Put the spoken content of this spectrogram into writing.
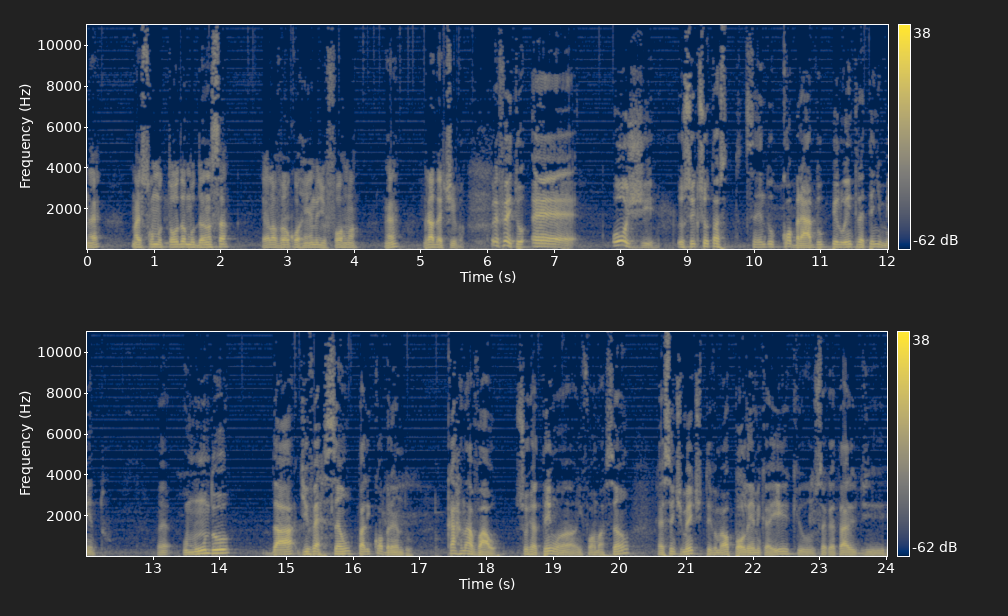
né? Mas como toda mudança, ela vai ocorrendo de forma né, gradativa. Prefeito, é, hoje eu sei que o senhor está sendo cobrado pelo entretenimento. Né? O mundo da diversão está lhe cobrando. Carnaval, o senhor já tem uma informação? Recentemente teve a maior polêmica aí, que o secretário de,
